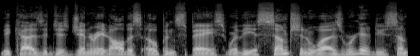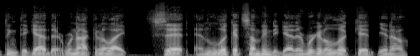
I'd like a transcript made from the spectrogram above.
because it just generated all this open space where the assumption was we're going to do something together. We're not going to like sit and look at something together. We're going to look at you know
